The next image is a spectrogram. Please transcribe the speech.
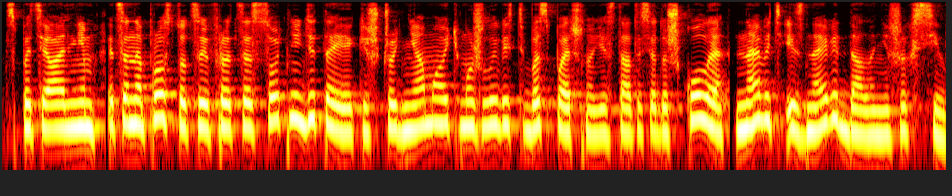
спеціальні. І це не просто цифри, це сотні дітей, які щодня мають можливість безпечно дістатися до школи навіть із найвіддаленіших сіл.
